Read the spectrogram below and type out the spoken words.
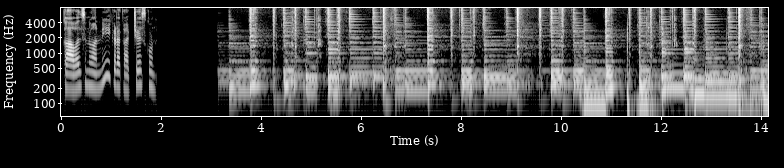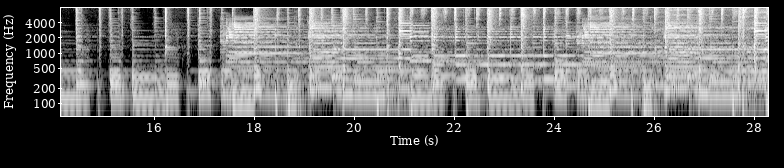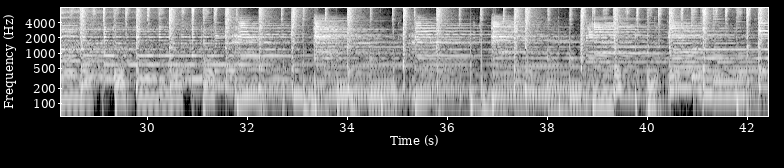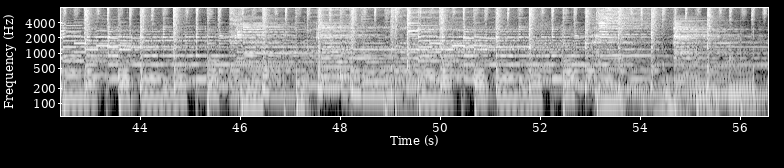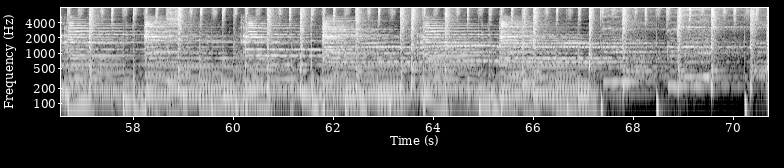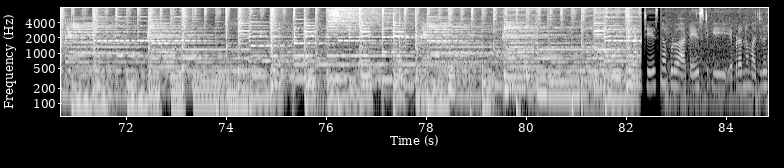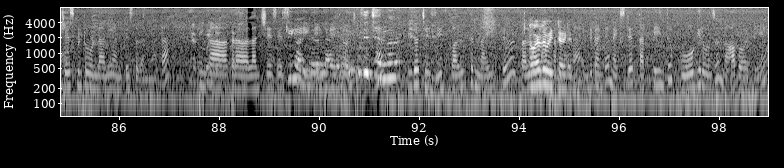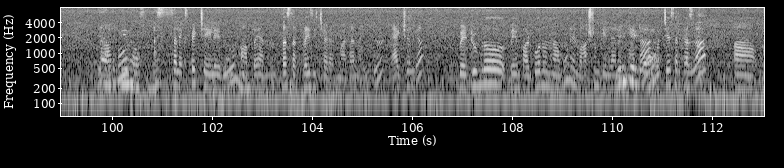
కావాల్సినవన్నీ ఇక్కడ కట్ చేసుకుం ఆ టేస్ట్‌కి ఎప్పుడన్నా మధ్యలో చేసుకుంటూ ఉండాలి అనిపిస్తదనమాట. ఇంకా అక్కడ లంచ్ చేసేసి ఇంక ఇంటికైతే వచ్చేసాము. ఇదొచ్చేసి 12థ్ నైట్ 12 ఆర్డర్ ఓ క్లాక్ పెట్టాడు. అనమాట. ఎందుకంటే నెక్స్ట్ డే 13థ్ భోగి రోజు నా బర్త్‌డే. నాకు అస్సలు ఎక్స్‌పెక్ట్ చేయలేదు. మా అబ్బాయి అంత సర్ప్రైజ్ ఇచ్చాడనమాట నైట్. యాక్చువల్‌గా బెడ్‌రూమ్‌లో మేము పడుకొనున్నాము. నేను వాష్‌రూమ్‌కెళ్ళాననమాట. వచ్చేసరికల్లా ఆహ్,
